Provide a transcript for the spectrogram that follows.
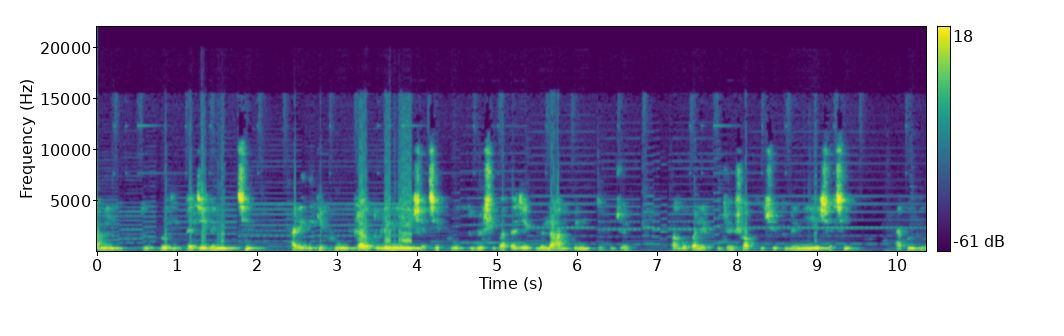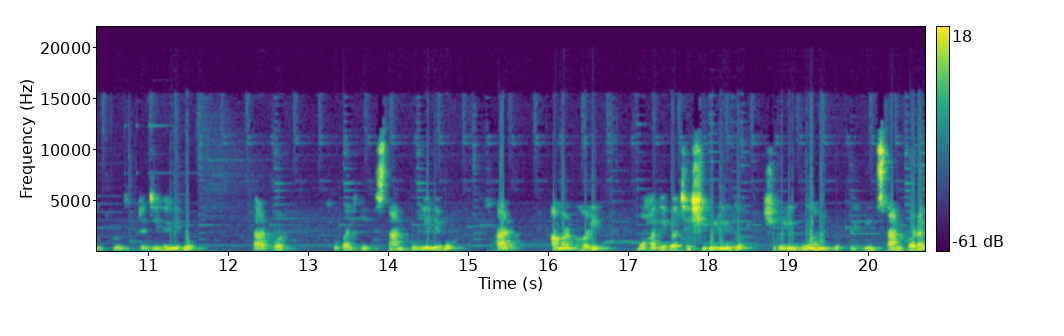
আমি ধূপ প্রদীপটা জেলে নিচ্ছি, আর এদিকে ফুলটাও তুলে নিয়ে এসেছি, ফুল, তুলসী পাতা যেগুলো লাগবে নিত্য পুজোয় বা গোপালের পুজোয় সব কিছু তুলে নিয়ে এসেছি। এখন ধূপ প্রদীপটা জেলে নেব। তারপর গোপালকে স্নান করিয়ে নেব। আর আমার ঘরে মহাদেব আছে, শিবলিঙ্গ। শিবলিঙ্গ আমি প্রত্যেক দিন স্নান করাই।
